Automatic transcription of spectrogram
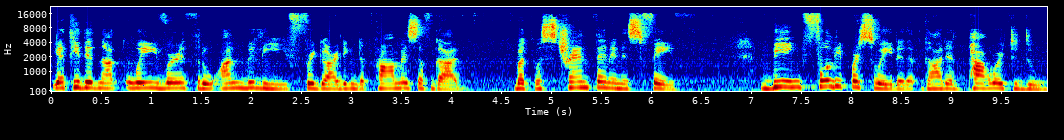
Yet he did not waver through unbelief regarding the promise of God, but was strengthened in his faith, being fully persuaded that God had power to do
